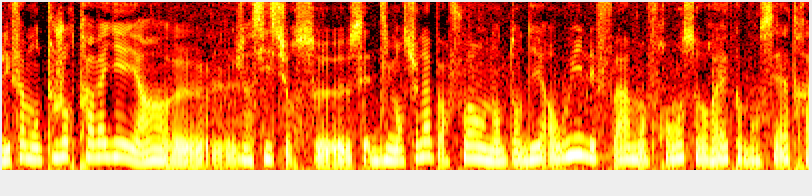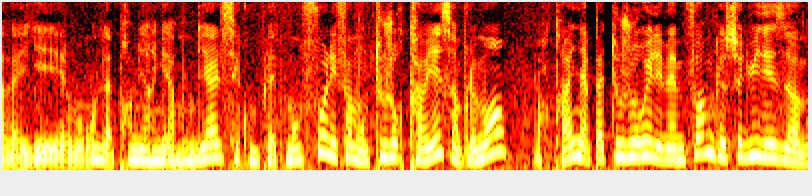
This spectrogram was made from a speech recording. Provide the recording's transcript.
les femmes ont toujours travaillé, hein. euh, j'insiste sur ce, cette dimension-là. Parfois, on entend dire oui, les femmes en France auraient commencé à travailler au moment de la Première Guerre mondiale. C'est complètement faux. Les femmes ont toujours travaillé, simplement, leur travail n'a pas toujours eu les mêmes formes que celui des hommes.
